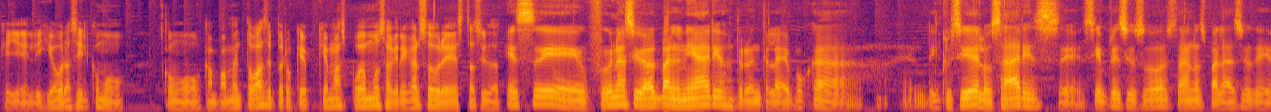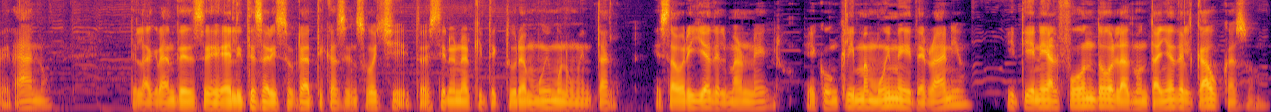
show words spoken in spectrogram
que eligió Brasil como, como campamento base, pero ¿qué, ¿qué, más podemos agregar sobre esta ciudad? Es, eh, fue una ciudad balneario durante la época, inclusive de los Ares, eh, siempre se usó, estaban los palacios de verano de las grandes eh, élites aristocráticas en Sochi, entonces tiene una arquitectura muy monumental. Esta orilla del Mar Negro, eh, con un clima muy mediterráneo, y tiene al fondo las montañas del Cáucaso,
